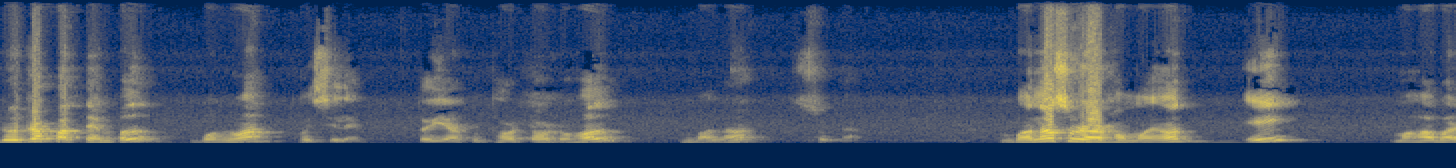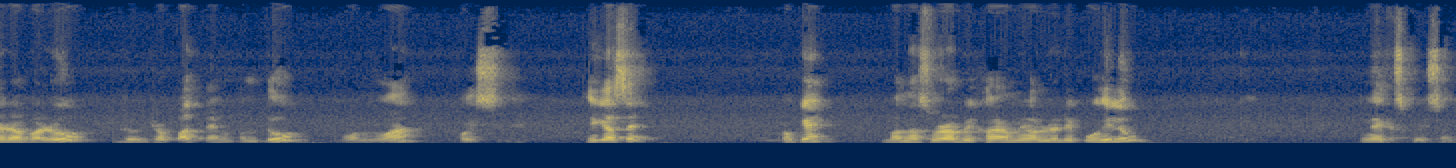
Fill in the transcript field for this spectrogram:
ৰুদ্ৰপাত টেম্পল বনোৱা হৈছিলে। তো ইয়াৰ শুদ্ধ উত্তৰটো হ'ল বনচুৰা বনচুৰাৰ সময়ত এই মহাভৈৰৱ আৰু ৰুদ্ৰপাত টেম্পলটো বনোৱা হৈছিলে। ঠিক আছে? অ'কে বনচুৰাৰ বিষয়ে আমি অলৰেডি পঢ়িলোঁ। Next question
